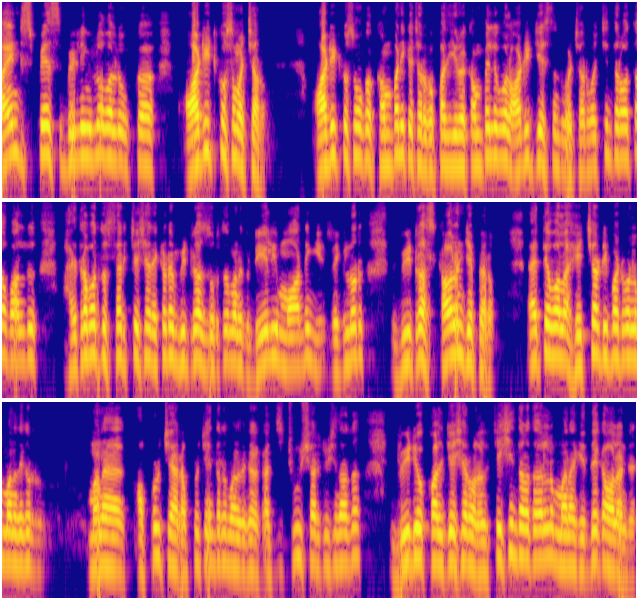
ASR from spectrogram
మైండ్ స్పేస్ బిల్డింగ్లో వాళ్ళు ఒక ఆడిట్ కోసం వచ్చారు. ఆడిట్ కోసం ఒక కంపెనీకి వచ్చారు. ఒక పది ఇరవై కంపెనీలకు వాళ్ళు ఆడిట్ చేసినందుకు వచ్చారు. వచ్చిన తర్వాత వాళ్ళు హైదరాబాద్లో సెర్చ్ చేశారు. ఎక్కడ విడ్రాస్ దొరుకుతుంది మనకు డైలీ మార్నింగ్ రెగ్యులర్ విడ్రాస్ కావాలని చెప్పారు. అయితే వాళ్ళ హెచ్ఆర్ డిపార్ట్మెంట్ మన దగ్గర మన అప్రూవ్ చేయాలి. అప్రూవ్ చేసిన తర్వాత మన దగ్గర వచ్చి చూశారు చూసిన తర్వాత వీడియో కాల్ చేశారు వాళ్ళు చేసిన తర్వాత వాళ్ళు మనకి ఇదే కావాలంటే.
